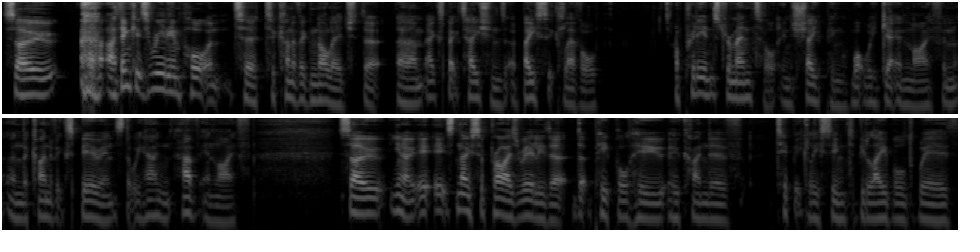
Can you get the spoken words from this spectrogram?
So I think it's really important to, to kind of acknowledge that um, expectations at a basic level are pretty instrumental in shaping what we get in life and, and the kind of experience that we have in life. So, you know, it, it's no surprise really that, that people who, who kind of typically seem to be labelled with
